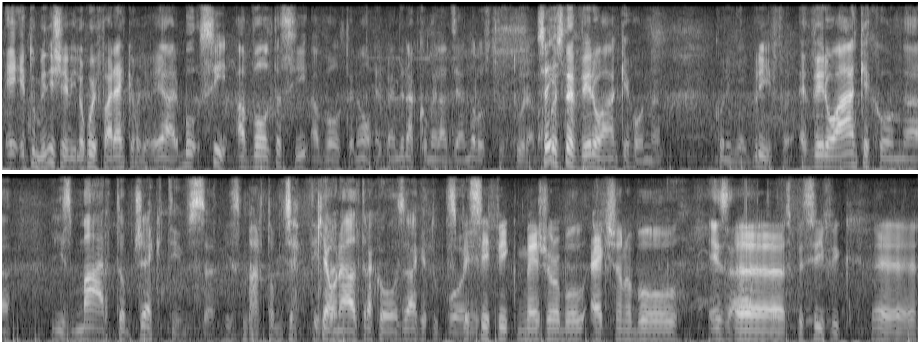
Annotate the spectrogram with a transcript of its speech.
E, e tu mi dicevi lo puoi fare anche con gli OKR. Boh, sì, a volte sì, a volte no, dipende da come l'azienda lo struttura. Ma Sì. questo è vero anche con, con i goal brief, è vero anche con eh, gli smart objectives, Gli smart objective. che è un'altra cosa che tu puoi. Specific, measurable, actionable, Esatto. eh, specific, eh,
